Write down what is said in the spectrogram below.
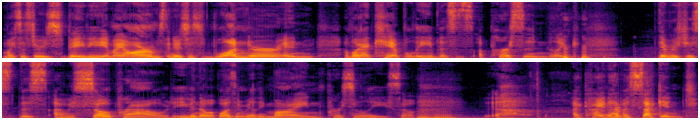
my sister's baby in my arms, and it was just wonder. And I'm like, I can't believe this is a person. Like, there was just this. I was so proud, even though it wasn't really mine personally. So, mm-hmm. I kind of have a second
